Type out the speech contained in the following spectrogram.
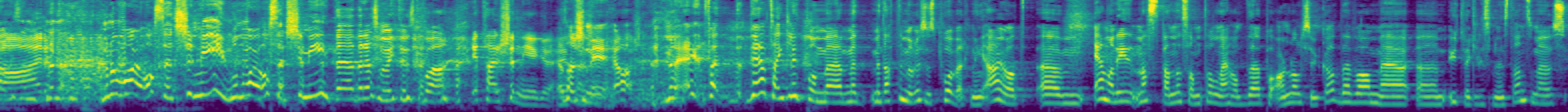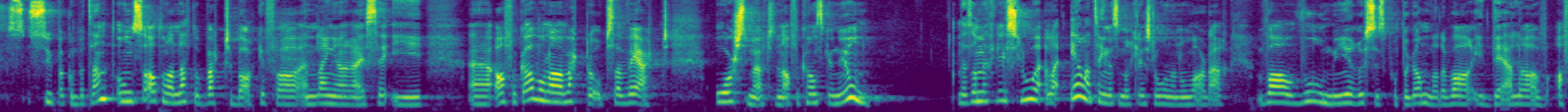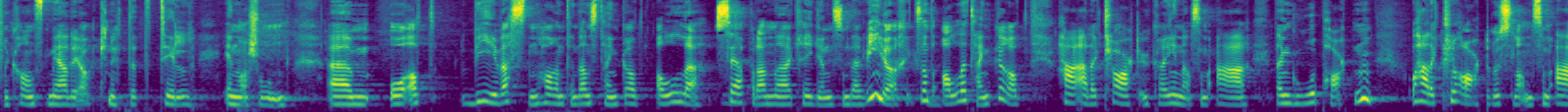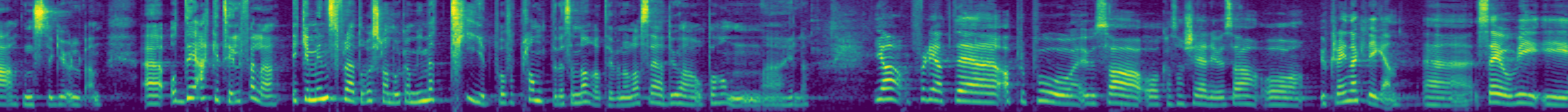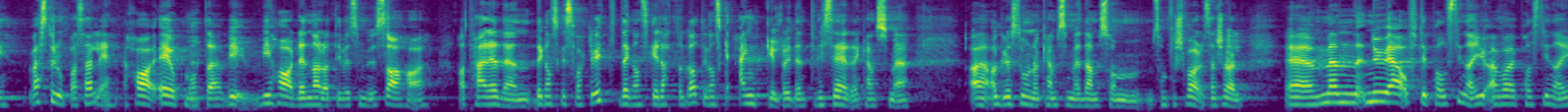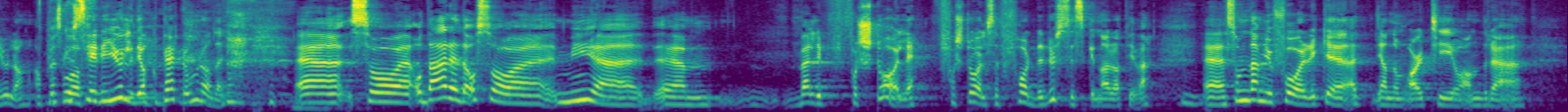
men, men hun var jo også et geni! Hun var jo også et geni, Det, det er det som er viktig å huske på. Jeg tar genigreier. Jeg tar geni, ja. Men jeg, det jeg tenker litt på med, med, med dette med russisk påvirkning, er jo at um, en av de mest spennende samtalene jeg hadde på Arendalsuka, det var med um, utviklingsministeren, som er superkompetent. og Hun sa at hun har nettopp vært tilbake fra en lengre reise i uh, Afrika, hvor hun har vært og observert årsmøtet i Den afrikanske union. Det som virkelig slo, eller En av tingene som virkelig slo når noen var der, var hvor mye russisk propaganda det var i deler av afrikansk media knyttet til invasjonen. Um, og at vi i Vesten har en tendens til å tenke at alle ser på denne krigen som det vi gjør. Ikke sant? Alle tenker at her er det klart Ukraina som er den gode parten, og her er det klart Russland som er den stygge ulven. Eh, og det er ikke tilfellet. Ikke minst fordi at Russland bruker mye mer tid på å forplante disse narrativene. Og da ser jeg at du har oppe hånden, eh, Hilde. Ja, fordi at eh, Apropos USA og hva som skjer i USA og Ukraina-krigen, eh, så er jo vi i Vest-Europa særlig har, er jo på en måte, vi, vi har det narrativet som USA har. At her er det, en, det er ganske svart-hvitt, det er ganske rett og galt. Det er ganske enkelt å identifisere hvem som er eh, aggressoren og hvem som er dem som, som forsvarer seg sjøl. Eh, men nå er jeg ofte i Palestina. Jeg var i Palestina i jula. Apropos si- feire jul i de okkuperte områder. Eh, så, og der er det også eh, mye eh, veldig forståelig forståelse for det russiske narrativet. Eh, som de jo får ikke gjennom RT og andre,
